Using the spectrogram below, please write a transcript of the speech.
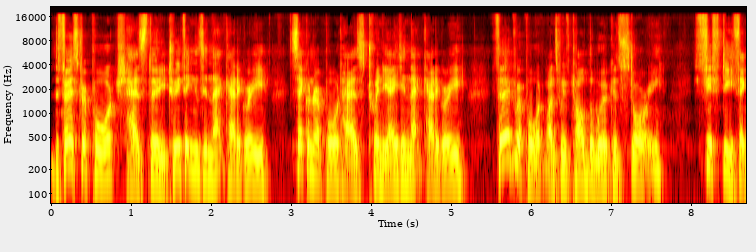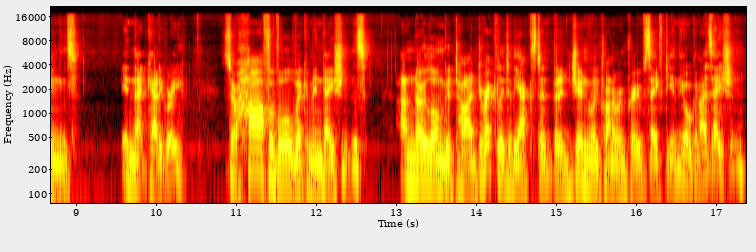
The first report has 32 things in that category. Second report has 28 in that category. Third report, once we've told the worker's story, 50 things in that category. So half of all recommendations are no longer tied directly to the accident, but are generally trying to improve safety in the organization.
